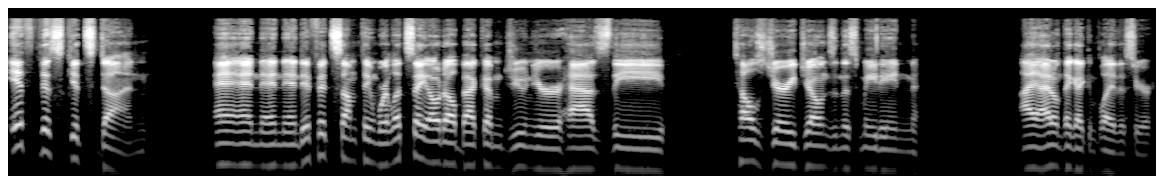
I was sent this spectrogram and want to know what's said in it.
If this gets done, and and and if it's something where let's say Odell Beckham Jr. has the tells Jerry Jones in this meeting, I, I don't think I can play this year.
